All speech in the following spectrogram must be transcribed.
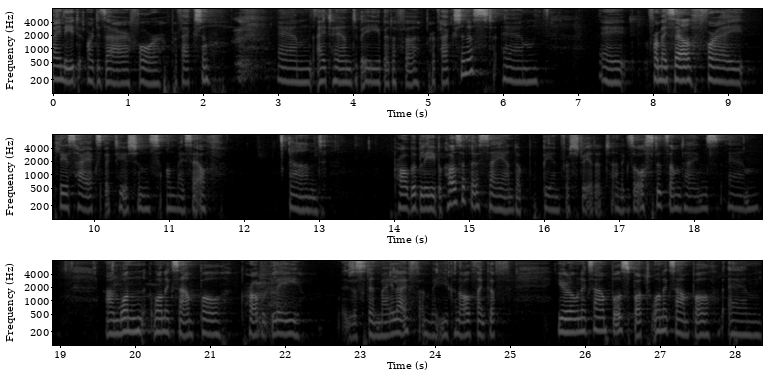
my need or desire for perfection. Um, I tend to be a bit of a perfectionist. Um, for myself, for I place high expectations on myself. And probably because of this, I end up being frustrated and exhausted sometimes. Um, and one, one example, probably just in my life, mean, you can all think of your own examples, but one example um,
